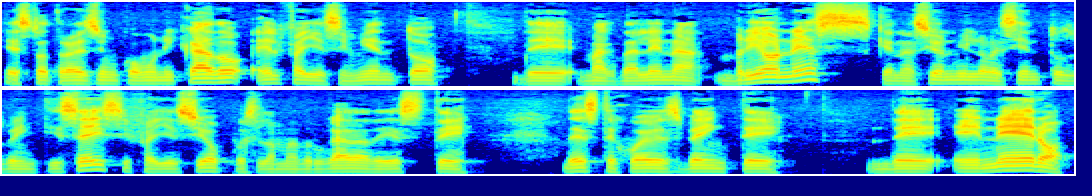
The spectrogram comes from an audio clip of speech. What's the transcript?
esto a través de un comunicado, el fallecimiento de Magdalena Briones, que nació en 1926 y falleció pues la madrugada de este, de este jueves 20 de enero.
